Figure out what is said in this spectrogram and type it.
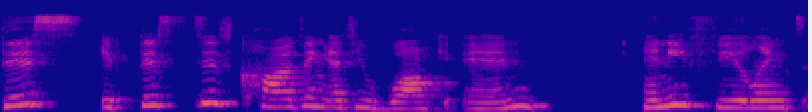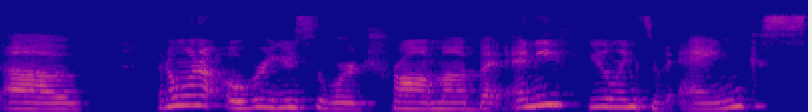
This, if this is causing as you walk in any feelings of, I don't want to overuse the word trauma, but any feelings of angst,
